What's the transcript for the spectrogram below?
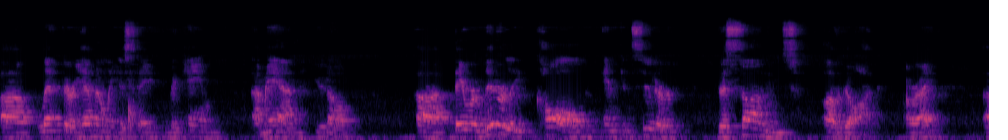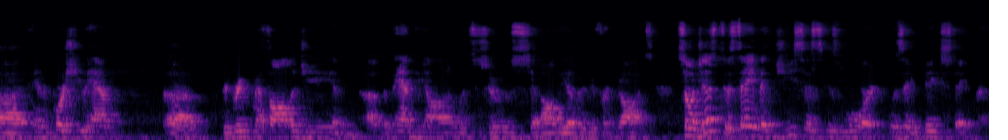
uh, left their heavenly estate and became a man, you know, uh, they were literally called and considered the sons of God. All right, uh, and of course you have uh, the Greek mythology and uh, the pantheon with Zeus and all the other different gods. So just to say that Jesus is Lord was a big statement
